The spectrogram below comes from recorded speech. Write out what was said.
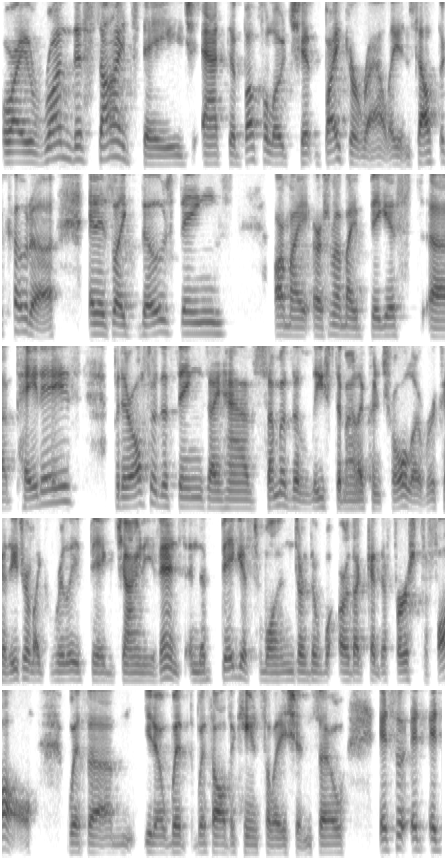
or I run this side stage at the Buffalo Chip Biker Rally in South Dakota. And it's like those things are my are some of my biggest uh, paydays, but they're also the things I have some of the least amount of control over because these are like really big giant events, and the biggest ones are the are the, the first to fall with um you know with with all the cancellation. So it's it, it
